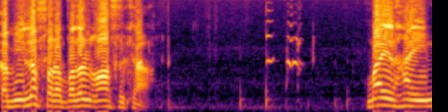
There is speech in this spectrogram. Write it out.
qabiilo fara badan oo africa ah ma ay lahayn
